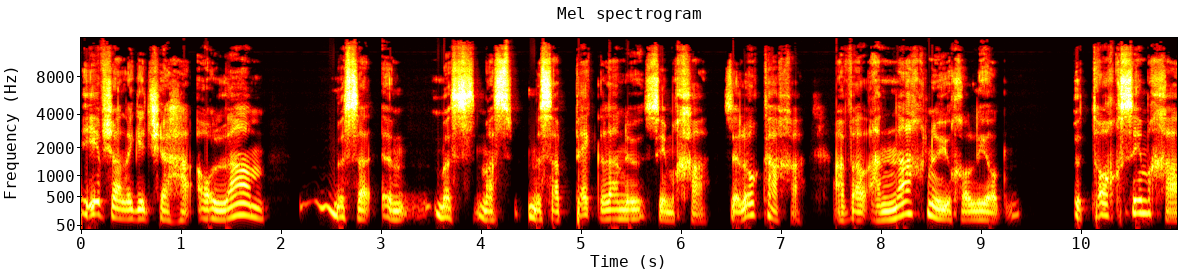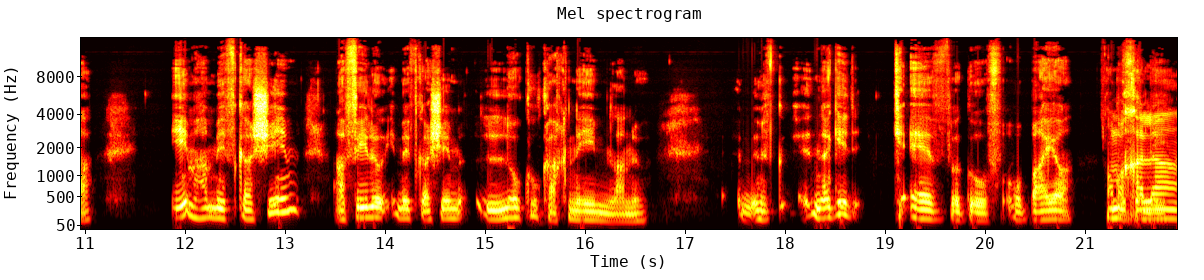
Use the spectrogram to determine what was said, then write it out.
אי אפשר להגיד שהעולם מס, מס, מס, מספק לנו שמחה, זה לא ככה. אבל אנחנו יכולים להיות בתוך שמחה עם המפגשים, אפילו מפגשים לא כל כך נעים לנו. נגיד כאב בגוף, או בעיה, או מחלה,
